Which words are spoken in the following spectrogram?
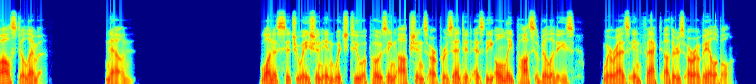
False dilemma. Noun. 1. A situation in which two opposing options are presented as the only possibilities, whereas in fact others are available.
